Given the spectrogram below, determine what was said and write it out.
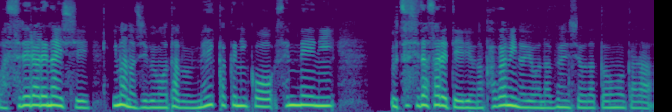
忘れられないし今の自分を多分明確にこう鮮明に映し出されているような鏡のような文章だと思うから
